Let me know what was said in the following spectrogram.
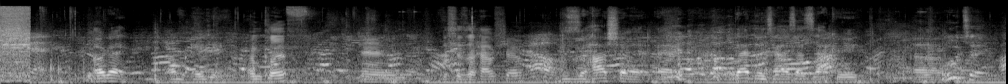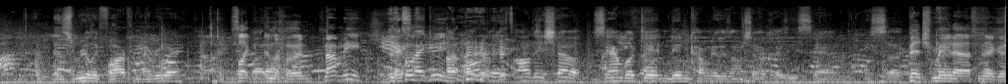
Okay, I'm AJ. I'm Cliff, and this is a house show. This is a house show at that dude's house. That's Zachary. Uh, it's really far from everywhere. It's like in the hood. Not me. It's like a all day, it's all day show. Sam booked it and didn't come to his own show because he's Sam. He sucked. Bitch made ass nigga.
